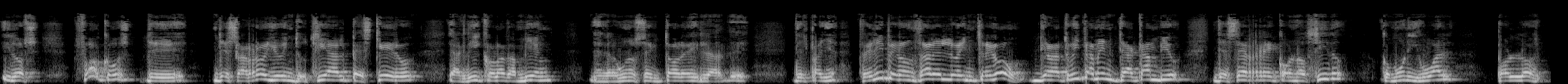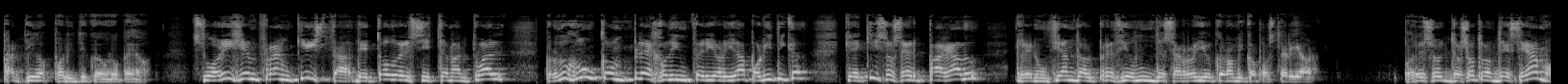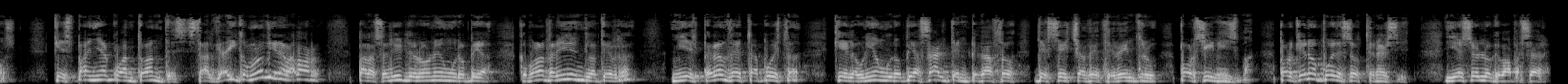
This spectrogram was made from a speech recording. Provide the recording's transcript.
y los focos de desarrollo industrial, pesquero, agrícola también, en algunos sectores de España. Felipe González lo entregó gratuitamente a cambio de ser reconocido como un igual por los partidos políticos europeos. Su origen franquista de todo el sistema actual produjo un complejo de inferioridad política que quiso ser pagado renunciando al precio de un desarrollo económico posterior. Por eso nosotros deseamos que España cuanto antes salga. Y como no tiene valor para salir de la Unión Europea, como lo ha tenido Inglaterra, mi esperanza está puesta que la Unión Europea salte en pedazos deshecha desde dentro por sí misma, porque no puede sostenerse. Y eso es lo que va a pasar.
